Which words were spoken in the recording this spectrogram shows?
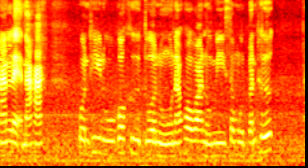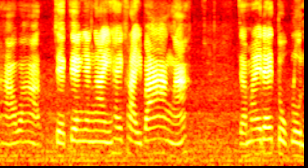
นั้นแหละนะคะ คนที่รู้ก็คือตัวหนูนะ เพราะว่าหนูมีสมุดบันทึก นะคะว่าแจกแจงยังไงให้ใครบ้างนะ จะไม่ได้ตกหล่น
